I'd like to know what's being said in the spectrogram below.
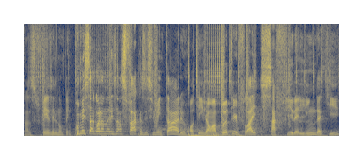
As feias ele não tem. Começar agora a analisar as facas desse inventário. Ó, tem já uma Butterfly Safira linda aqui,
